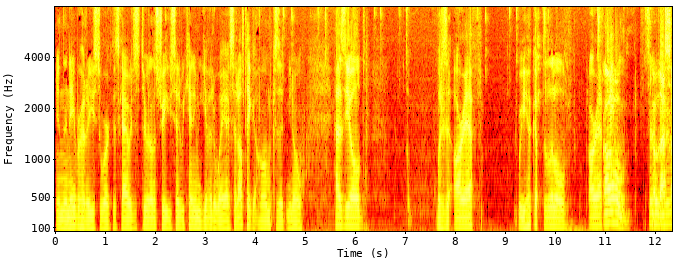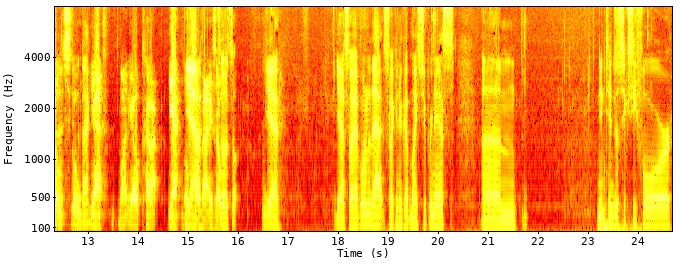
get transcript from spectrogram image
in the neighborhood I used to work. This guy would just threw it on the street. He said we can't even give it away. I said I'll take it home because it you know has the old uh, what is it RF where you hook up the little RF. Oh, oh, that's old school. back? Yeah, like the old co-op. Yeah, yeah, that is old. So it's yeah, yeah. So I have one of that, so I can hook up my Super NES, um, Nintendo sixty four,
